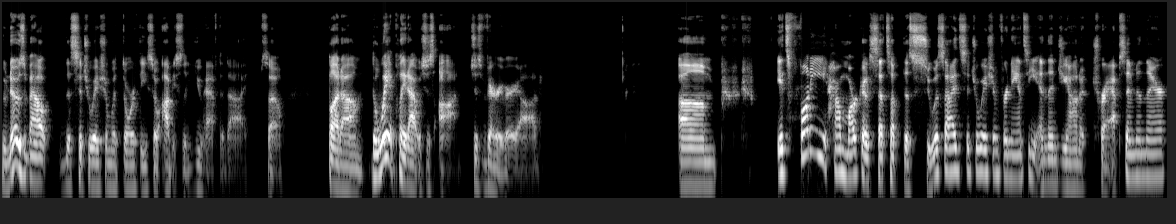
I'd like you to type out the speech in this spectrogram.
who knows about the situation with Dorothy. So obviously you have to die. So, but um, the way it played out was just odd, just very very odd. Um, it's funny how Marco sets up the suicide situation for Nancy and then Gianna traps him in there.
